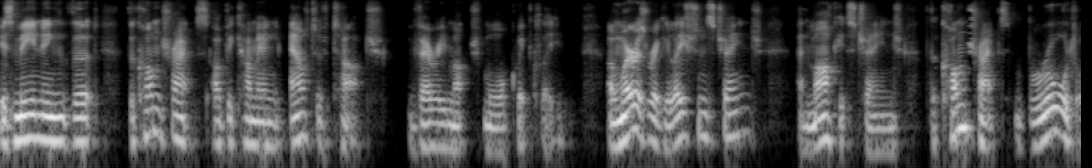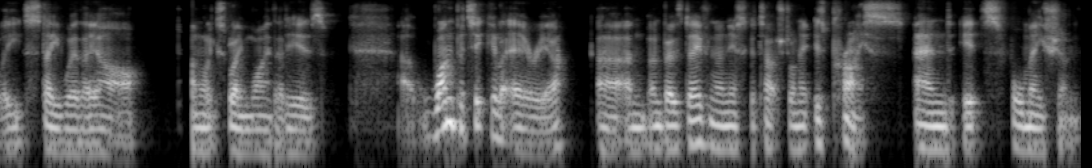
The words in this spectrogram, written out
is meaning that the contracts are becoming out of touch very much more quickly. And whereas regulations change and markets change, the contracts broadly stay where they are. And I'll explain why that is. Uh, one particular area uh, and, and, both David and Agnieszka touched on it, is price and its formation.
